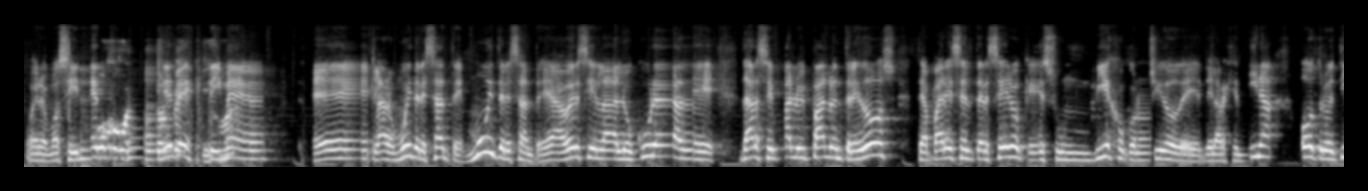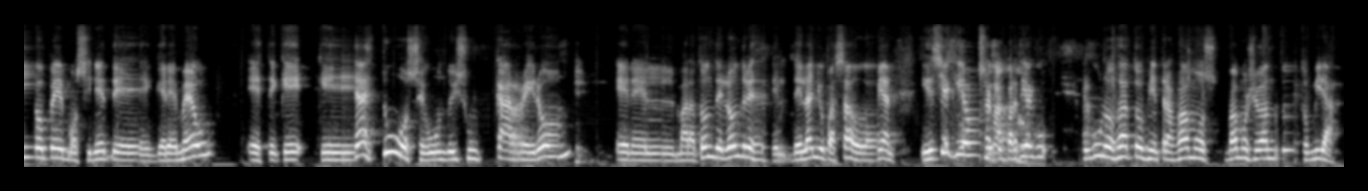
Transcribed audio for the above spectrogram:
Bueno, Mosinet, primero eh, claro, muy interesante, muy interesante. Eh. A ver si en la locura de darse palo y palo entre dos, te aparece el tercero, que es un viejo conocido de, la Argentina, otro etíope, Mocinete Geremeu, este, que, que, ya estuvo segundo, hizo un carrerón en el maratón de Londres del, año pasado, Damián. Y decía que íbamos a compartir algunos datos mientras vamos, vamos llevando esto. Mira,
